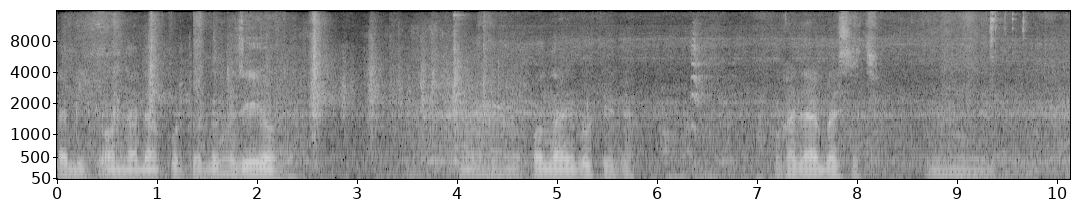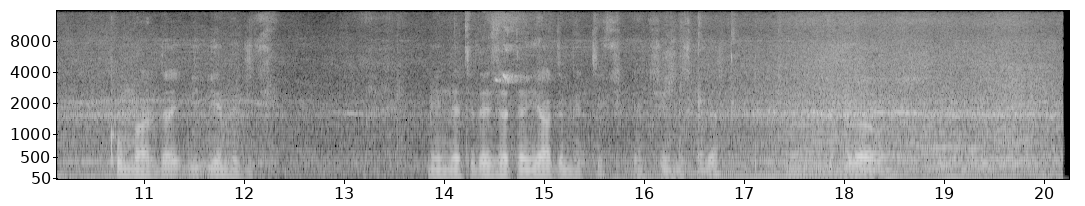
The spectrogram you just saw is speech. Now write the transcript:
Tabii ki onlardan kurtulduğumuz iyi oldu. Ha, olay bu. Bu kadar basit. Hmm. Kumarda yemedik. Millete de zaten yardım ettik. Edeceğimiz kadar. Bravo.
